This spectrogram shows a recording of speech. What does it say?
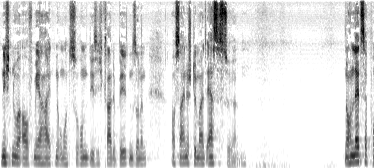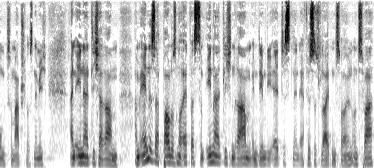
nicht nur auf Mehrheiten um uns herum, die sich gerade bilden, sondern auf seine Stimme als erstes zu hören. Noch ein letzter Punkt zum Abschluss, nämlich ein inhaltlicher Rahmen. Am Ende sagt Paulus noch etwas zum inhaltlichen Rahmen, in dem die Ältesten in Ephesus leiten sollen, und zwar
